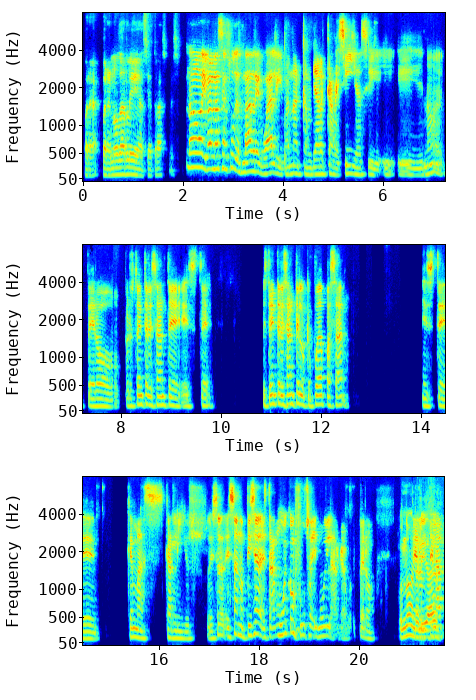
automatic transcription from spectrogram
para, para no darle hacia atrás, pues. No, y van a hacer su desmadre igual y van a cambiar cabecillas y, y, y ¿no? Pero, pero está interesante, este está interesante lo que pueda pasar. Este, ¿qué más, Carlillos? Esa, esa noticia está muy confusa y muy larga, güey, pero, pues no, en pero realidad... te, la,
